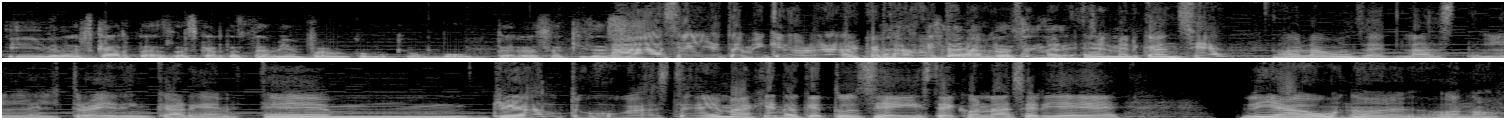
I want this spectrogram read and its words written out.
Y de las cartas, las cartas también fueron como que un boom, pero eso quizás... Ah, sí, yo también quiero hablar de las cartas. Más Ahorita hablamos adelante, en, sí, mer- sí. en mercancía. Hablamos de las, el trading card game. Em, Rion, tú jugaste, me imagino que tú seguiste con la serie día 1 o no.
